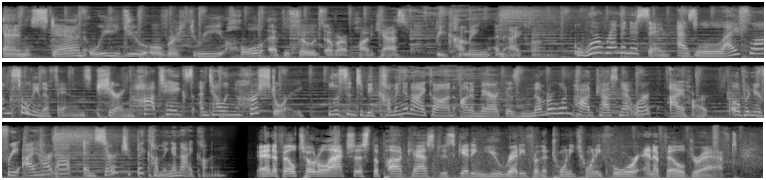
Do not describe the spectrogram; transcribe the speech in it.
And Stan, we do over three whole episodes of our podcast, Becoming an Icon. We're reminiscing as lifelong Selena fans, sharing hot takes and telling her story. Listen to Becoming an Icon on America's number one podcast network, iHeart. Open your free iHeart app and search Becoming an Icon. NFL Total Access, the podcast, is getting you ready for the 2024 NFL Draft.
